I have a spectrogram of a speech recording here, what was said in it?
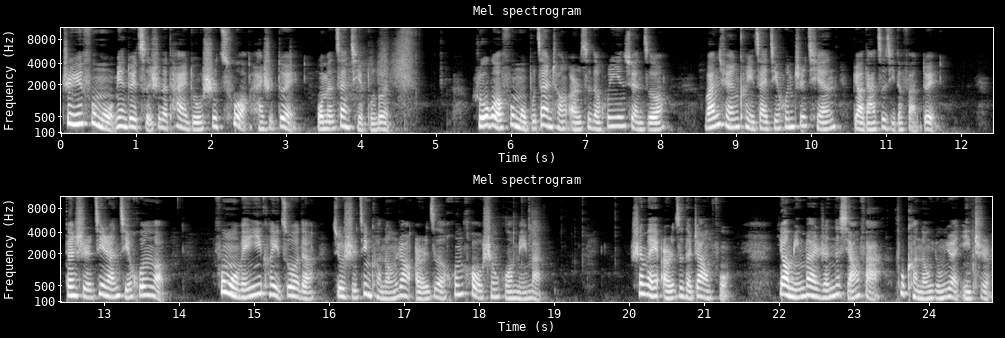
至于父母面对此事的态度是错还是对，我们暂且不论。如果父母不赞成儿子的婚姻选择，完全可以在结婚之前表达自己的反对。但是既然结婚了，父母唯一可以做的就是尽可能让儿子婚后生活美满。身为儿子的丈夫，要明白人的想法不可能永远一致。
